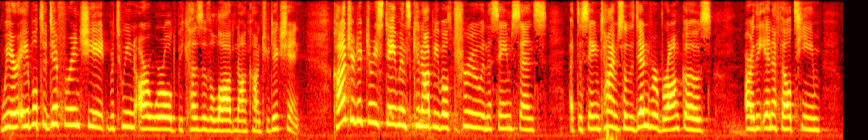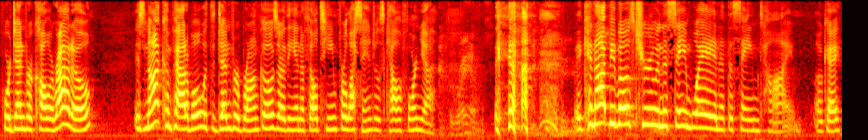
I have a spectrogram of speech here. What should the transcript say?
We are able to differentiate between our world because of the law of non-contradiction. Contradictory statements cannot be both true in the same sense at the same time. So the Denver Broncos are the NFL team for Denver, Colorado is not compatible with the Denver Broncos or the NFL team for Los Angeles, California. Rams. it cannot be both true in the same way and at the same time. Okay?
